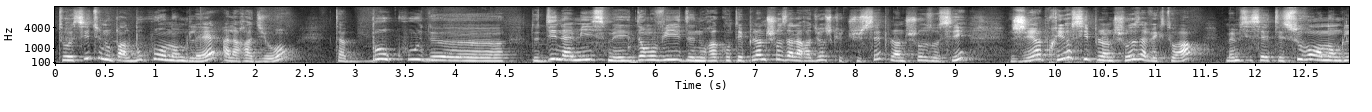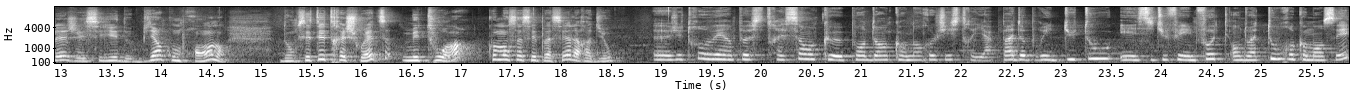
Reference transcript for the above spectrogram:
Toi aussi, tu nous parles beaucoup en anglais à la radio. Tu as beaucoup de, de dynamisme et d'envie de nous raconter plein de choses à la radio, parce que tu sais plein de choses aussi. J'ai appris aussi plein de choses avec toi. Même si ça a été souvent en anglais, j'ai essayé de bien comprendre. Donc c'était très chouette. Mais toi, comment ça s'est passé à la radio? Euh, j'ai trouvé un peu stressant que pendant qu'on enregistre, il n'y a pas de bruit du tout et si tu fais une faute, on doit tout recommencer.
